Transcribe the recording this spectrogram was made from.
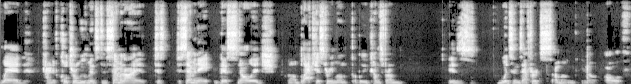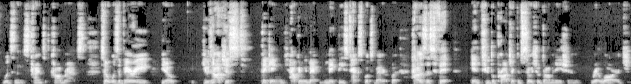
led kind of cultural movements to disseminate to disseminate this knowledge. Um, Black History Month, I believe, comes from is Woodson's efforts among you know all of Woodson's kinds of comrades. So it was a very you know he was not just thinking, how can we make, make these textbooks better? But how does this fit into the project of social domination writ large?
